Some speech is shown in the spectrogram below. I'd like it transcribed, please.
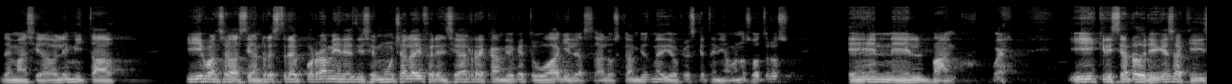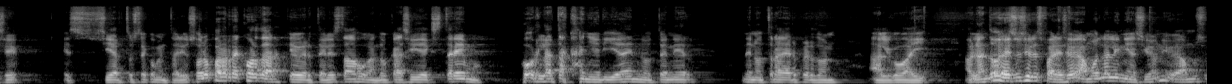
demasiado limitado. Y Juan Sebastián Restrepo Ramírez dice, mucha la diferencia del recambio que tuvo Águilas a los cambios mediocres que teníamos nosotros en el banco. Bueno, y Cristian Rodríguez aquí dice, es cierto este comentario, solo para recordar que Bertel estaba jugando casi de extremo por la tacañería de no tener, de no traer, perdón, algo ahí. Hablando de eso, si les parece, veamos la alineación y veamos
